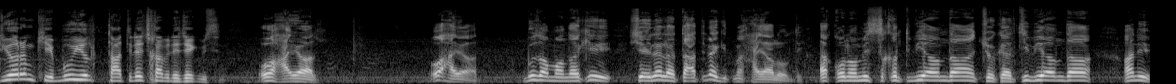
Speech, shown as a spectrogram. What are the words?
Diyorum ki bu yıl tatile çıkabilecek misin? O hayal. O hayal. Bu zamandaki şeylerle tatile gitmek hayal oldu. Ekonomi sıkıntı bir yanda, çökelti bir yanda. Hani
